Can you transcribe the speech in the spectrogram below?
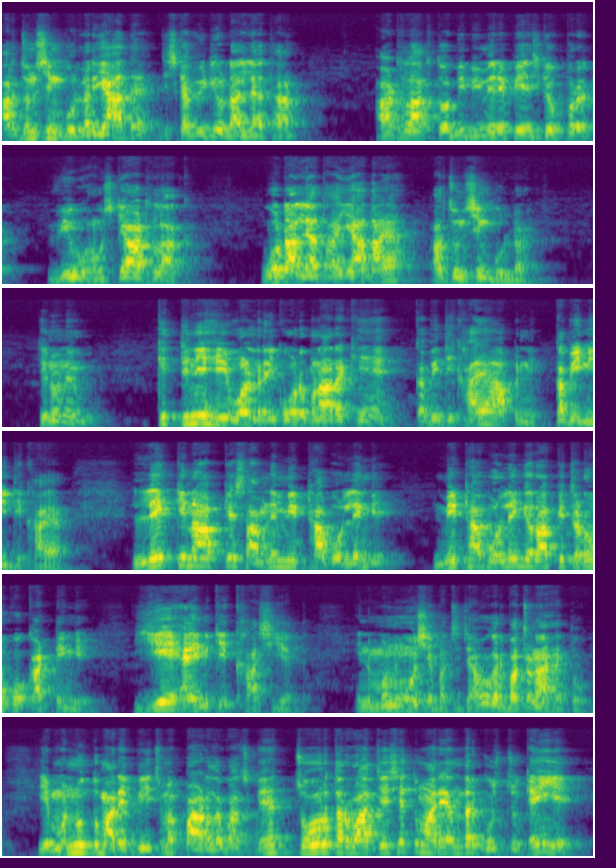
अर्जुन सिंह भुल्लर याद है, जिसका वीडियो डाला था? आठ लाख तो अभी भी मेरे पेज के ऊपर व्यू हैं, उसके आठ लाख। वो डाला था, याद आया? अर्जुन सिंह भुल्लर जिन्होंने कितने ही वर्ल्ड रिकॉर्ड बना रखे हैं, कभी दिखाया आपने, कभी नहीं दिखाया। लेकिन आपके सामने मीठा बोलेंगे मीठा बोलेंगे और आपकी जड़ों को काटेंगे। ये है इनकी खासियत। इन मनुओं से बच जाओ, अगर बचना है तो। ये मनु तुम्हारे बीच में पाड़ लगा चुके हैं। चोर दरवाजे से तुम्हारे अंदर घुस चुके हैं ये।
